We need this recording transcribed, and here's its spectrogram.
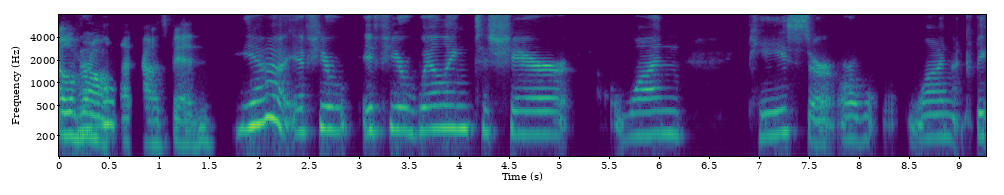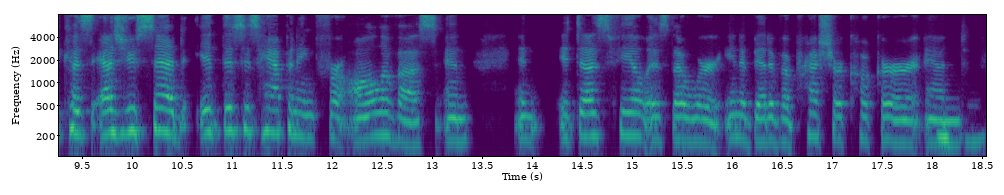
overall that's how it's been. Yeah, if you're if you're willing to share one piece or or one because as you said, it this is happening for all of us and and it does feel as though we're in a bit of a pressure cooker and Mhm.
